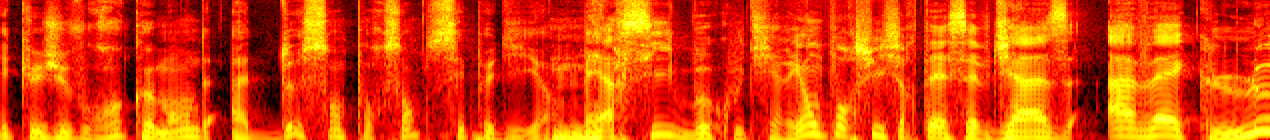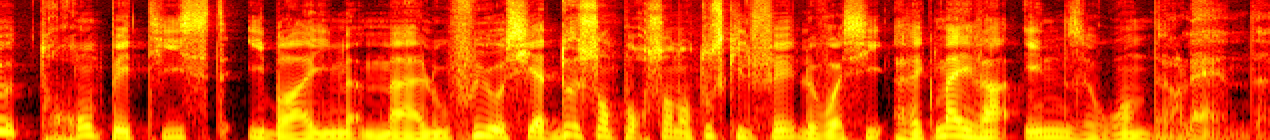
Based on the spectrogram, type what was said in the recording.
et que je vous recommande à 200%, c'est peu dire. Merci beaucoup Thierry. On poursuit sur TSF Jazz avec le trompettiste Ibrahim Mahalouf, lui aussi à 200% dans tout ce qu'il fait. Le voici avec Maeva in the Wonderland.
